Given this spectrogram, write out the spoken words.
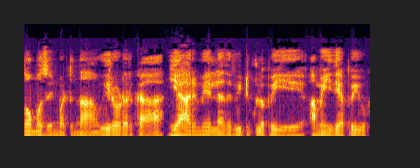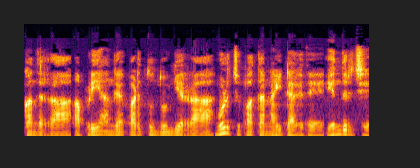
தோமஸ் தோமசின் மட்டும்தான் உயிரோட இருக்கா? யாருமே இல்லாத வீட்டுக்குள்ள போய் அமைதியா போய் உட்காந்துடுறா அப்படியே அங்க படுத்தும் தூங்கிடுறா? முழிச்சு பார்த்தா நைட் ஆகுது. எந்திரிச்சு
